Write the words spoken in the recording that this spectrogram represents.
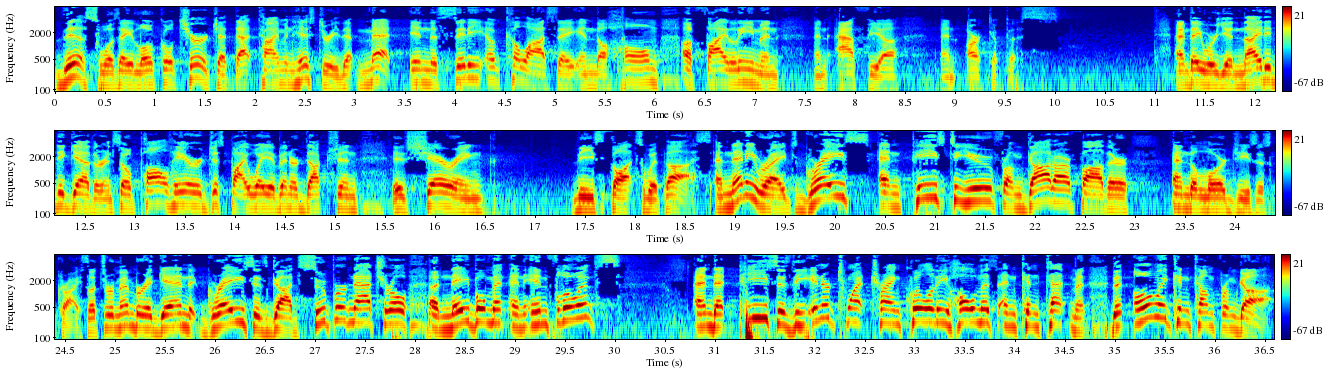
This was a local church at that time in history that met in the city of Colossae in the home of Philemon and Apphia and Archippus. and they were united together. And so, Paul here, just by way of introduction, is sharing these thoughts with us. And then he writes, Grace and peace to you from God our Father and the Lord Jesus Christ. Let's remember again that grace is God's supernatural enablement and influence, and that peace is the inner tranquility, wholeness, and contentment that only can come from God.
